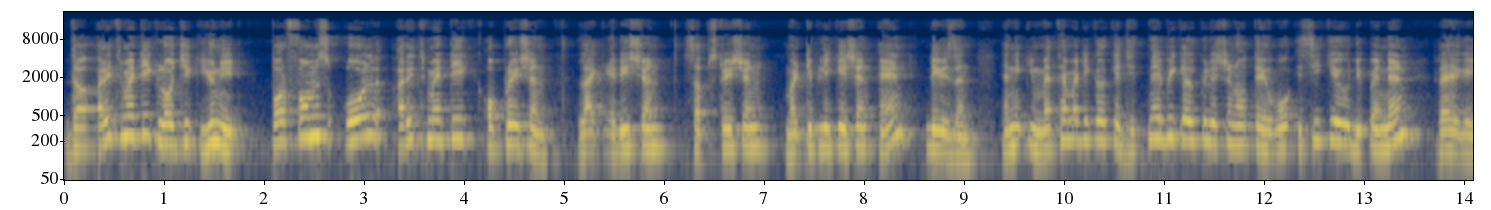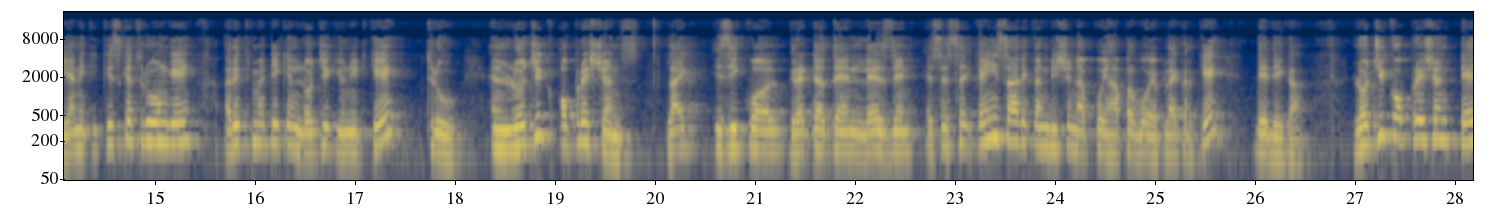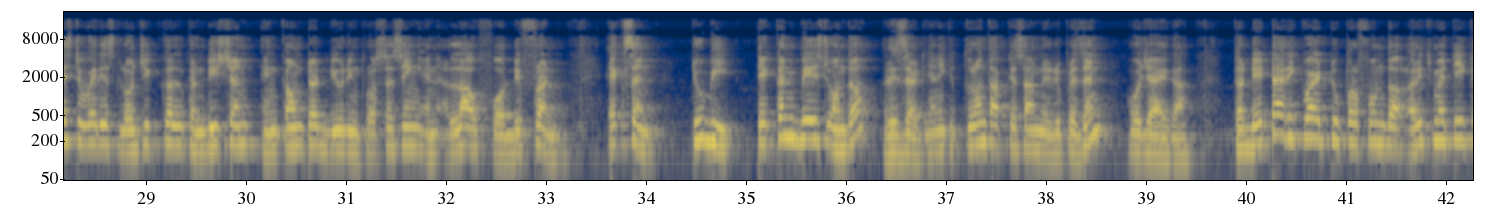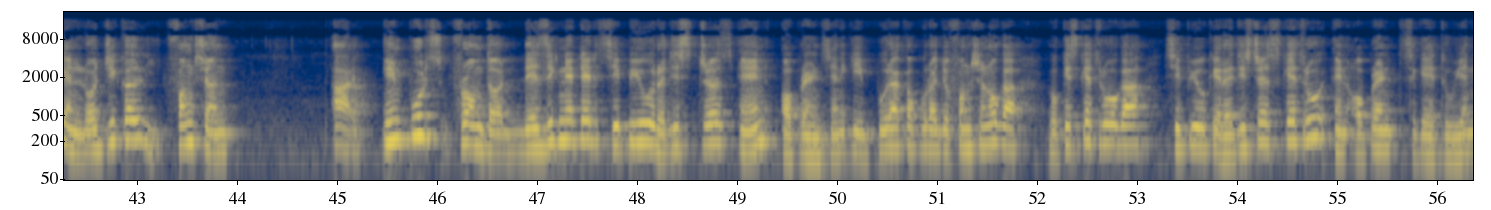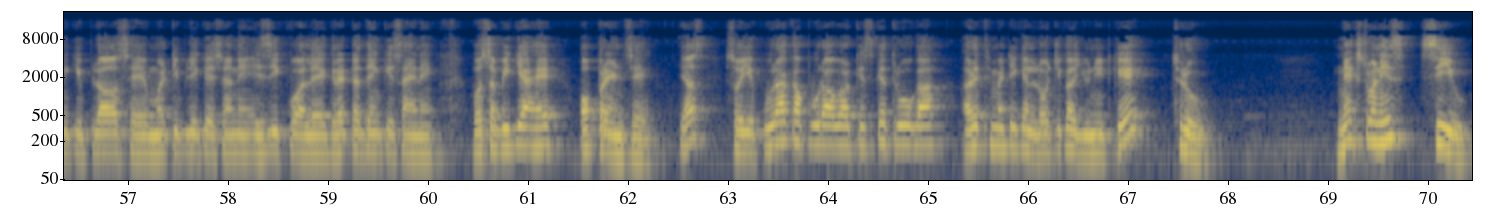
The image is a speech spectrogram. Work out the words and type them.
the arithmetic logic unit performs all arithmetic operation like addition subtraction multiplication and division यानी कि मैथमेटिकल के जितने भी कैलकुलेशन होते हैं, वो इसी के डिपेंडेंट रहेंगे। यानी कि किसके थ्रू होंगे? अरिथमेटिक एंड लॉजिक यूनिट के through and logic operation like is equal greater than less than ऐसे कई सारे कंडीशन आपको यहाँ पर वो अप्लाई करके दे देगा। Logic operation test various logical condition encountered during processing and allow for different action to be taken based on the result यानी कि तुरंत आपके सामने रिप्रेजेंट हो जाएगा। The data required to perform the arithmetic and logical function are inputs from the designated CPU registers and operands, यानी कि पूरा का पूरा जो फ़ंक्शन होगा, वो किसके थ्रू होगा? सीपीयू के रजिस्टर्स के थ्रू एंड ऑपरेंट्स के थ्रू यानी कि प्लस है मल्टीप्लीकेशन है इज़ इक्वल है ग्रेटर देन की साइन है, वो सभी क्या है? ऑपरेंट्स है। यस सो ये पूरा का पूरा वर्क किसके थ्रू होगा? अरिथमेटिक एंड लॉजिकल यूनिट के through next one is C U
